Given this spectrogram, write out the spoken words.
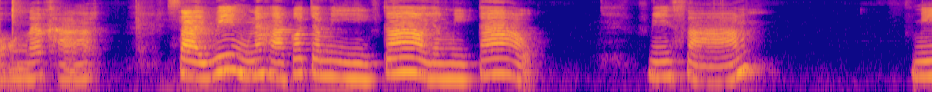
2 นะคะ สายวิ่งนะคะก็จะมี 9 ยังมี 9 มี 3 มี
